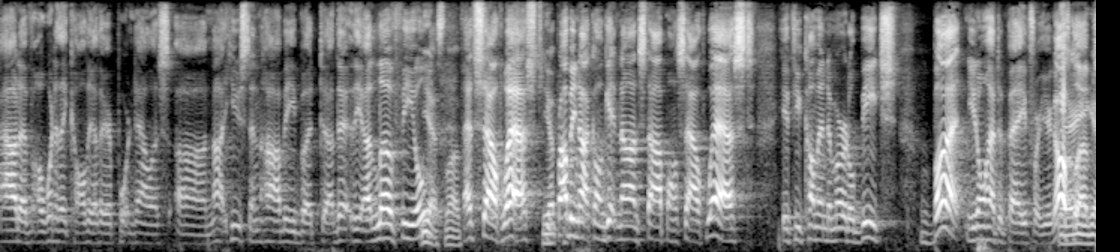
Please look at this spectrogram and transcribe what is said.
out of oh, what do they call the other airport in Dallas? Uh, not Houston Hobby, but uh, the, the uh, Love Field. Yes, Love. That's Southwest. You're probably not going to get nonstop on Southwest if you come into Myrtle Beach. But you don't have to pay for your golf There you clubs. go.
